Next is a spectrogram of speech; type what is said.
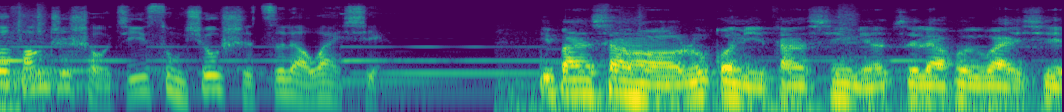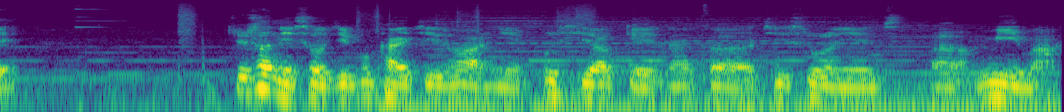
何防止手机送修时资料外泄？一般上哦，如果你担心你的资料会外泄，就算你手机不开机的话，你也不需要给那个技术人员呃密码。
